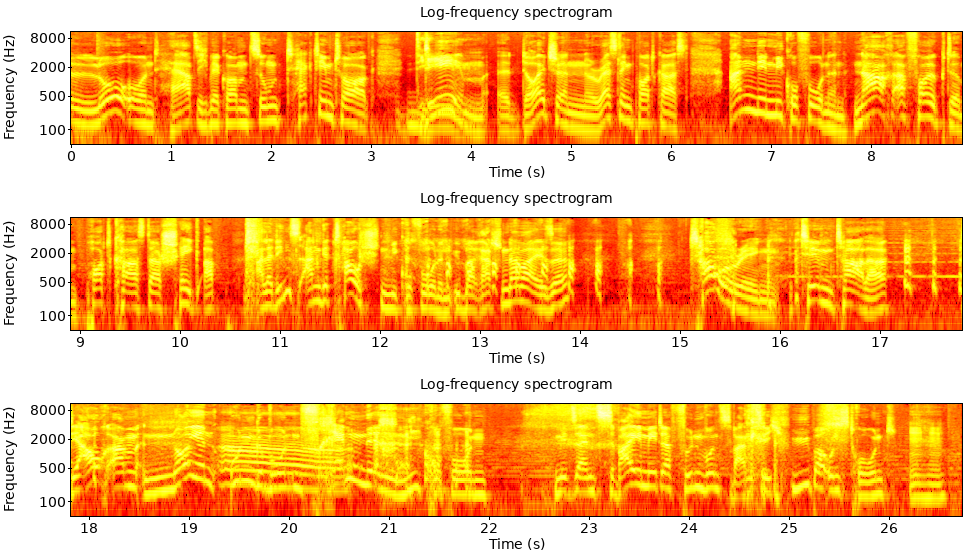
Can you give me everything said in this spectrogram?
Hallo und herzlich willkommen zum Tag Team Talk, dem, äh, deutschen Wrestling Podcast. An den Mikrofonen nach erfolgtem Podcaster Shake-Up, allerdings an getauschten Mikrofonen überraschenderweise. Towering Tim Thaler, der auch am neuen, ungewohnten, fremden Mikrofon mit seinen 2,25 Meter über uns thront.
